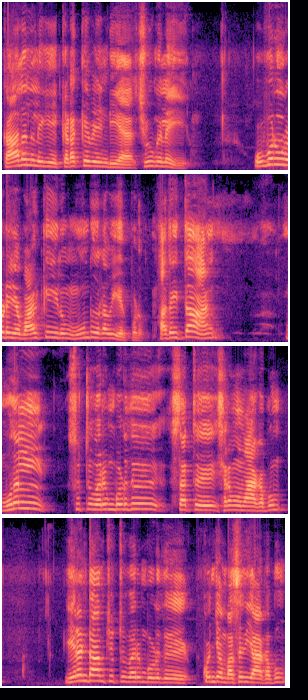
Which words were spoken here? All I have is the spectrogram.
காலநிலையை கடக்க வேண்டிய சூழ்நிலை ஒவ்வொருவருடைய வாழ்க்கையிலும் மூன்று தடவை ஏற்படும். அதைத்தான் முதல் சுற்று வரும்பொழுது சற்று சிரமமாகவும் இரண்டாம் சுற்று வரும்பொழுது கொஞ்சம் வசதியாகவும்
